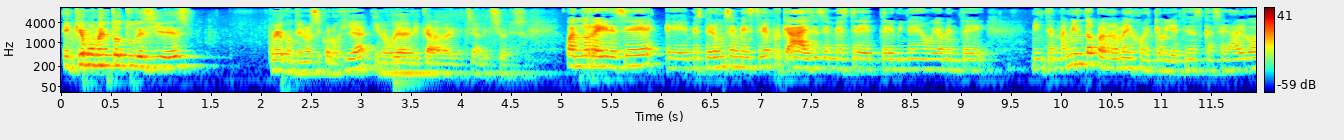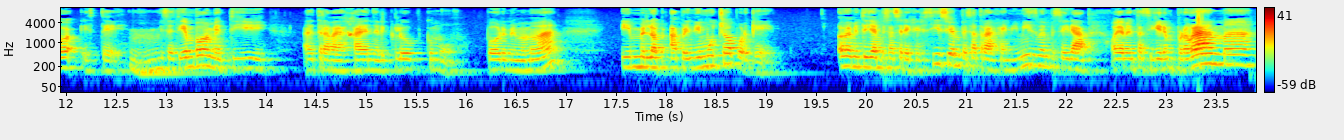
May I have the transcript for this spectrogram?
¿En qué momento tú decides, voy a continuar psicología y me voy a dedicar a adicciones? Cuando regresé, eh, me esperé un semestre, porque, ah, ese semestre terminé, obviamente, mi internamiento, pero mi mamá me dijo que, oye, tienes que hacer algo. Este, Ese tiempo me metí a trabajar en el club como por mi mamá y me lo aprendí mucho porque obviamente ya empecé a hacer ejercicio, empecé a trabajar en mí misma, empecé a ir a, obviamente, a seguir en programa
